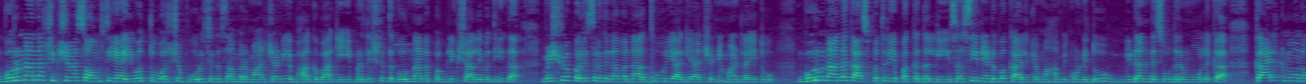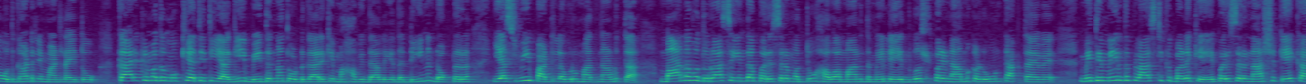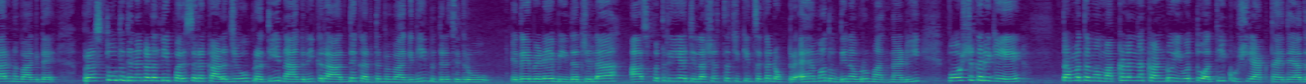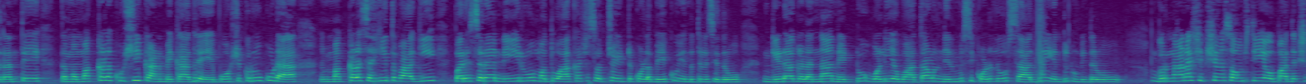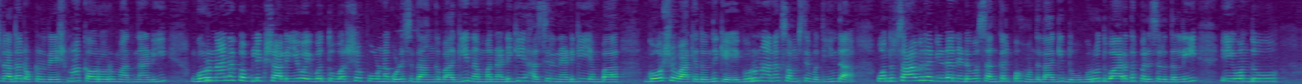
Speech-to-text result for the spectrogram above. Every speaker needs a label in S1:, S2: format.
S1: ಗುರುನಾನಕ್ ಶಿಕ್ಷಣ ಸಂಸ್ಥೆಯ ಐವತ್ತು ವರ್ಷ ಪೂರೈಸಿದ ಸಂಭ್ರಮಾಚರಣೆಯ ಭಾಗವಾಗಿ ಪ್ರತಿಷ್ಠಿತ ಗುರುನಾನಕ್ ಪಬ್ಲಿಕ್ ಶಾಲೆ ವತಿಯಿಂದ ವಿಶ್ವ ಪರಿಸರ ದಿನವನ್ನ ಅದ್ದೂರಿಯಾಗಿ ಆಚರಣೆ ಮಾಡಲಾಯಿತು. ಗುರುನಾನಕ್ ಆಸ್ಪತ್ರೆಯ ಪಕ್ಕದಲ್ಲಿ ಸಸಿ ನೆಡುವ ಕಾರ್ಯಕ್ರಮ ಹಮ್ಮಿಕೊಂಡಿದ್ದು, ಗಿಡ ನಡೆಸುವುದರ ಮೂಲಕ ಕಾರ್ಯಕ್ರಮವನ್ನು ಉದ್ಘಾಟನೆ ಮಾಡಲಾಯಿತು. ಕಾರ್ಯಕ್ರಮದ ಮುಖ್ಯ ಅತಿಥಿಯಾಗಿ ಬೀದರ್ನ ತೋಟಗಾರಿಕೆ ಮಹಾವಿದ್ಯಾಲಯದ dean doctor S V Patil ಅವರು ಮಾತನಾಡುತ್ತಾ, ಮಾನವ ದುರಾಸೆಯಿಂದ ಪರಿಸರ ಮತ್ತು ಹವಾಮಾನದ ಮೇಲೆ ದುಷ್ಪರಿಣಾಮಗಳು ಉಂಟಾಗ್ತಾ ಇವೆ. ಮಿತಿ ಮೀರಿದ ಪ್ಲಾಸ್ಟಿಕ್ ಬಳಕೆ ಪರಿಸರ ನಾಶಕ್ಕೆ ಕಾರಣವಾಗಿದೆ. ಪ್ರಸ್ತುತ ದಿನಗಳಲ್ಲಿ ಪರಿಸರ ಕಾಳಜಿಯು ಪ್ರತಿ ನಾಗರಿಕರ ಆದ್ಯ ಕರ್ತವ್ಯವಾಗಿದೆ ಎಂದು ತಿಳಿಸಿದರು. ಇದೇ ವೇಳೆ ಬೀದರ್ ಜಿಲ್ಲಾ ಆಸ್ಪತ್ರೆಯ ಜಿಲ್ಲಾ ಶಸ್ತ್ರಚಿಕಿತ್ಸಕ ಡಾಕ್ಟರ್ ಅಹಮದ್ ಉದ್ದೀನ್ ಅವರು ಮಾತನಾಡಿ, ಪೋಷಕರಿಗೆ ತಮ್ಮ ತಮ್ಮ ಮಕ್ಕಳನ್ನ ಕಂಡು ಇವತ್ತು ಅತಿ ಖುಷಿ ಆಗ್ತಾ ಇದೆ. ಅದರಂತೆ ತಮ್ಮ ಮಕ್ಕಳ ಖುಷಿ ಕಾಣಬೇಕಾದ್ರೆ ಪೋಷಕರು ಕೂಡ ಮಕ್ಕಳ ಸಹಿತವಾಗಿ ಪರಿಸರ, ನೀರು ಮತ್ತು ಆಕಾಶ ಸ್ವಚ್ಛ ಇಟ್ಟುಕೊಳ್ಳಬೇಕು ಎಂದು ತಿಳಿಸಿದರು. ಗಿಡಗಳನ್ನ ನೆಟ್ಟು ಒಳ್ಳೆಯ ವಾತಾವರಣ ನಿರ್ಮಿಸಿಕೊಳ್ಳಲು ಸಾಧ್ಯ ಎಂದು ನುಡಿದರು. ಗುರುನಾನಕ್ ಶಿಕ್ಷಣ ಸಂಸ್ಥೆಯ ಉಪಾಧ್ಯಕ್ಷರಾದ ಡಾಕ್ಟರ್ ರೇಷ್ಮಾ ಕೌರ್ ಅವರು ಮಾತನಾಡಿ, ಗುರುನಾನಕ್ ಪಬ್ಲಿಕ್ ಶಾಲೆಯು ಐವತ್ತು ವರ್ಷ ಪೂರ್ಣಗೊಳಿಸಿದ ಅಂಗವಾಗಿ ನಮ್ಮ ನಡಿಗೆ ಹಸಿರು ನಡಿಗೆ ಎಂಬ ಘೋಷವಾಕ್ಯದೊಂದಿಗೆ ಗುರುನಾನಕ್ ಸಂಸ್ಥೆ ವತಿಯಿಂದ ಒಂದು ಸಾವಿರ ಗಿಡ ನೆಡುವ ಸಂಕಲ್ಪ ಹೊಂದಲಾಗಿದ್ದು, ಗುರುದ್ವಾರದ ಪರಿಸರದಲ್ಲಿ ಈ ಒಂದು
